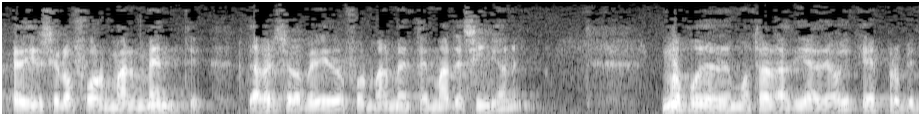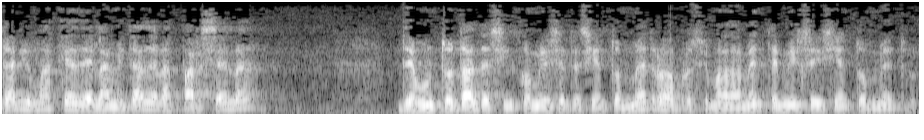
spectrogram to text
pedírselo formalmente, de habérselo pedido formalmente en más de 5 millones, no puede demostrar a día de hoy que es propietario más que de la mitad de las parcelas de un total de 5.700 metros, aproximadamente 1.600 metros.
